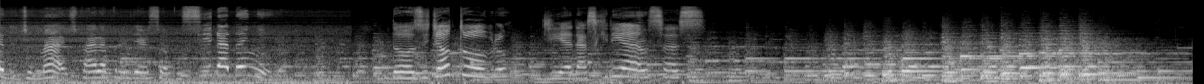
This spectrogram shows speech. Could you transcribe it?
cedo demais para aprender sobre cidadania. 12 de outubro, Dia das Crianças.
